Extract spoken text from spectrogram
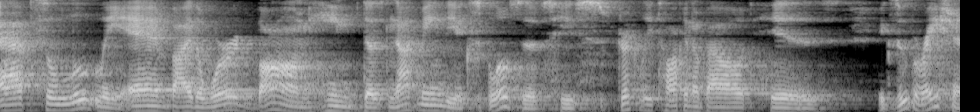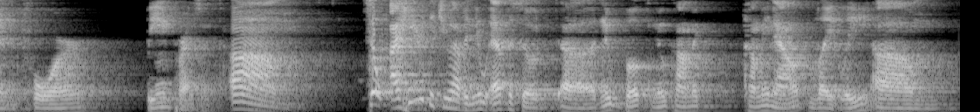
Absolutely. And by the word bomb, he does not mean the explosives. He's strictly talking about his exuberation for being present. Um, so I hear that you have a new episode, uh, a new book, new comic coming out lately. Um,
